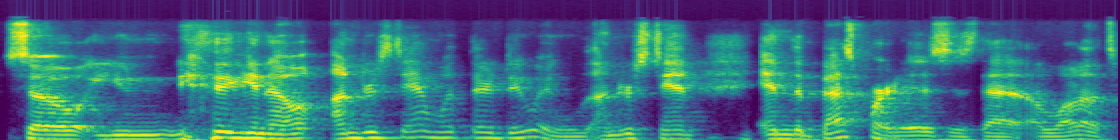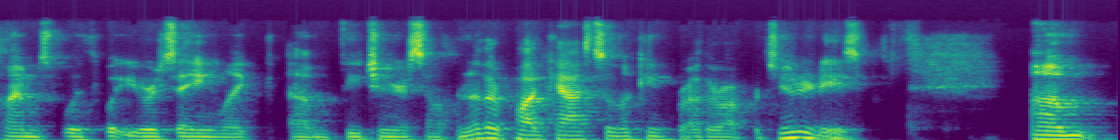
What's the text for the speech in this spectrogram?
So you you know understand what they're doing, understand. And the best part is is that a lot of times with what you were saying, like um, featuring yourself in other podcasts and looking for other opportunities. Um,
